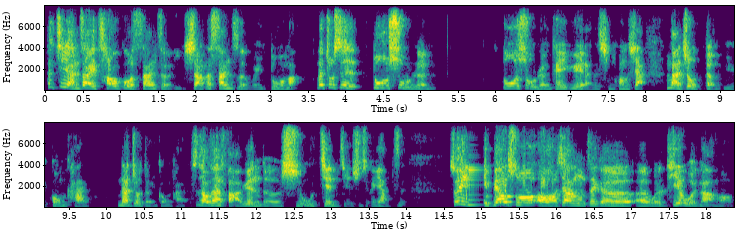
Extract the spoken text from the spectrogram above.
那既然在超过三者以上，那三者为多嘛，那就是多数人，多数人可以阅览的情况下，那就等于公开，那就等于公开。至少在法院的实务见解是这个样子。所以你不要说哦，好像这个呃，我的贴文呐，哈，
